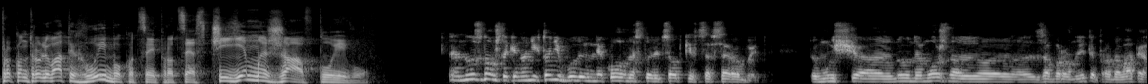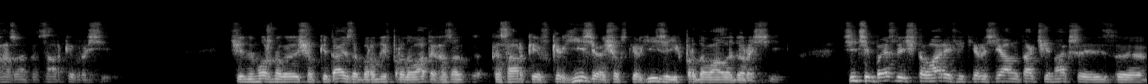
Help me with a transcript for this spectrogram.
проконтролювати глибоко цей процес? Чи є межа впливу? Ну знову ж таки, ну ніхто не буде ніколи на 100% це все робити, тому що ну не можна е, заборонити продавати газокосарки в Росію. Чи не можна, щоб Китай заборонив продавати газокосарки в Киргізію, а щоб з Киргізії їх продавали до Росії? Всі ці безліч товарів, які росіяни так чи інакше з е,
